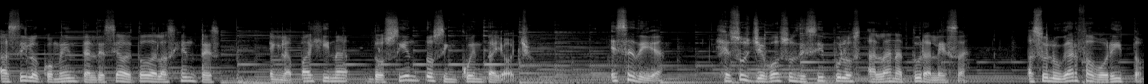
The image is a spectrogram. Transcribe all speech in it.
Así lo comenta el deseo de todas las gentes en la página 258. Ese día, Jesús llevó a sus discípulos a la naturaleza, a su lugar favorito,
